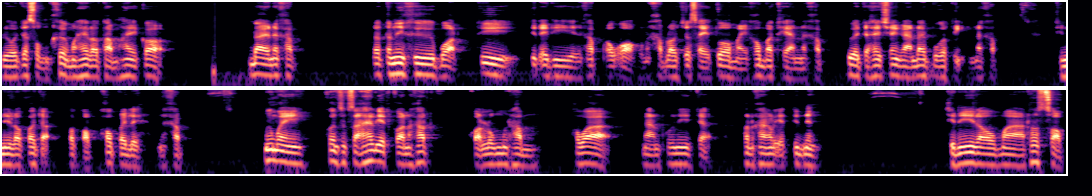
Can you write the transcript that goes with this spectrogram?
หรือว่าจะส่งเครื่องมาให้เราทำให้ก็ได้นะครับ แล้วตอนนี้คือบอร์ดที่ติดไอดีนะครับเอาออกนะครับ เราจะใส่ตัวใหม่เข้ามาแทนนะครับ เพื่อจะให้ใช้งานได้ปกตินะครับ ทีนี้เราก็จะประกอบเข้าไปเลยนะครับ เมื่อใหม่ควรศึกษาให้ละเอียดก่อนนะครับ ก่อนลงมือทำเพราะว่างานพวกนี้จะค่อนข้างละเอียดนิดนึงทีนี้เรามาทดสอบ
